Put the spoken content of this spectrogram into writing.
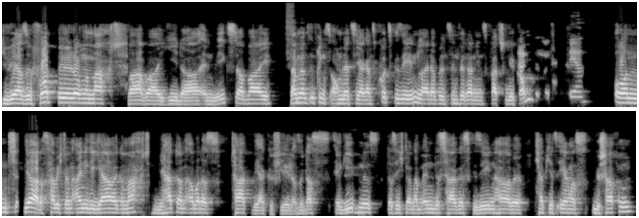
diverse Fortbildungen gemacht, war bei jeder NWX dabei. Da haben wir uns übrigens auch im letzten Jahr ganz kurz gesehen. Leider sind wir dann ins Quatschen gekommen. Ja. Und ja, das habe ich dann einige Jahre gemacht. Mir hat dann aber das Tagwerk gefehlt. Also das Ergebnis, das ich dann am Ende des Tages gesehen habe, ich habe jetzt irgendwas geschaffen,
